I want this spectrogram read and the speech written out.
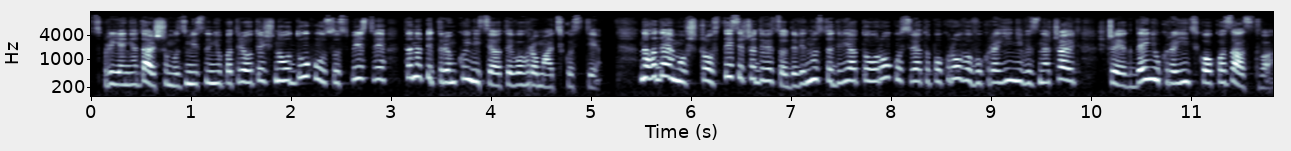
сприяння дальшому зміцненню патріотичного духу у суспільстві та на підтримку ініціативи громадськості. Нагадаємо, що з 1999 року свято Покрови в Україні відзначають ще як День українського козацтва.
